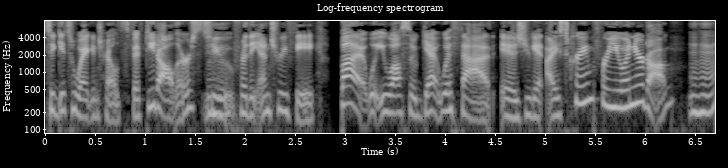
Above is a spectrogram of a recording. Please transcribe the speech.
To get to Wagon Trail, it's fifty dollars to Mm-hmm. for the entry fee. But what you also get with that is you get ice cream for you and your dog, mm-hmm.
